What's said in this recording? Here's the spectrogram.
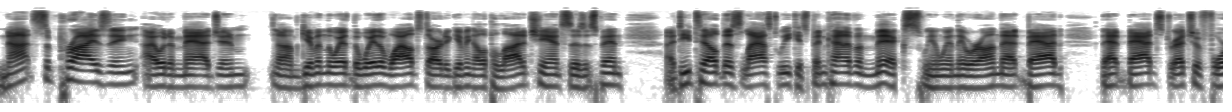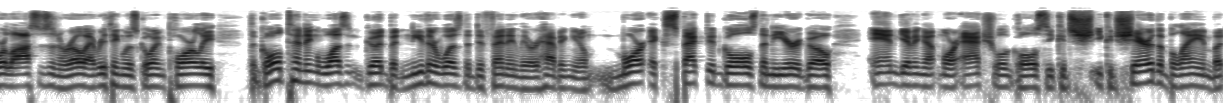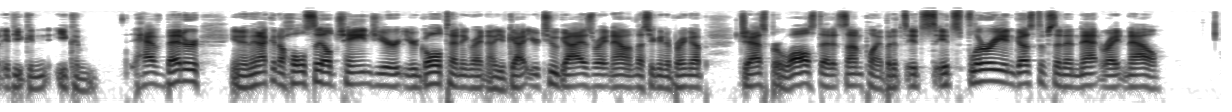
Not surprising, I would imagine, um, given the way the way the Wild started, giving up a lot of chances. It's been I detailed this last week. It's been kind of a mix. You know, when they were on that bad that bad stretch of four losses in a row, everything was going poorly. The goaltending wasn't good, but neither was the defending. They were having you know more expected goals than a year ago and giving up more actual goals. So you could sh- you could share the blame, but if you can you can have better, you know, they're not going to wholesale change your your goaltending right now. You've got your two guys right now, unless you're going to bring up Jesper Wallstedt at some point. But it's it's it's Fleury and Gustavsson in net right now.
